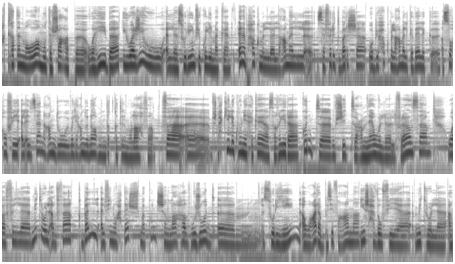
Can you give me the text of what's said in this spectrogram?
حقيقة موضوع متشعب وهيبة يواجهه السوريون في كل مكان. أنا بحكم العمل سافرت برشا وبحكم العمل كذلك الصحفي الإنسان عنده يولي عنده نوع من دقة الملاحظة. فباش نحكي لك هوني حكاية صغيرة. كنت مشيت عم ناول لفرنسا وفي المترو الأنفاق قبل 2011 ما كنتش نلاحظ وجود سوريين أو عرب بصفة عامة يشحذوا في مترو الأنفاق.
